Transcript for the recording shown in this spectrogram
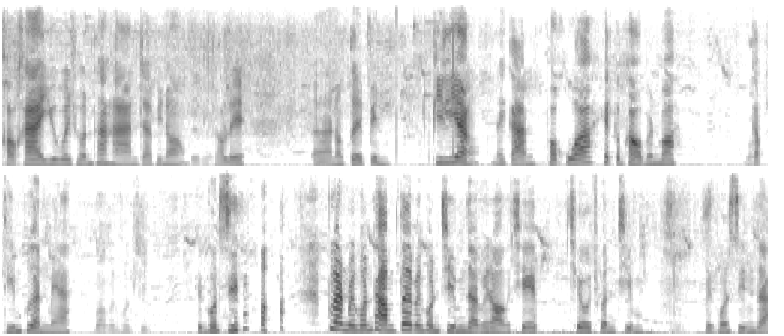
เขาค่ายยุวชนทหารจ้ะพี่น้องเป็นไงเขาเลยเอ่อน้องเตยเป็นพี่เลี้ยงในการพ่อครัวเฮ็ดกับเขาวเป็นบ่กับทีมเพื่อนแหมว่าเป็นคนชิมเป็นคนชิม เพื่อนเป็นคนทำเตยเป็นคนชิมจ้ะพี่น้องเชฟ เชลชวนชิม เป็นคนชิมจ้ะ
